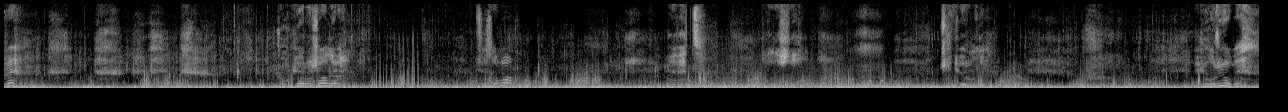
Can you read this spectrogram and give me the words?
Ve çok yorucu oluyor. Size bak. Evet. Arkadaşlar. Çok yoruldum. Yoruyor be.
